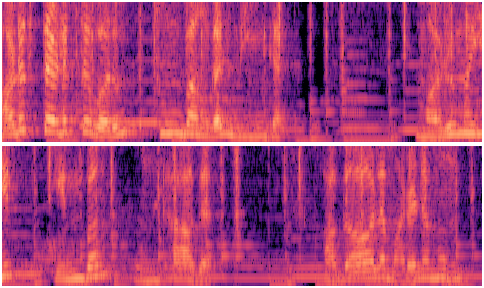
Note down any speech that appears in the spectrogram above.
அடுத்தடுத்து வரும் துன்பங்கள் நீங்க. மறுமையில் இன்பம் உண்டாக. அகால மரணமும்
